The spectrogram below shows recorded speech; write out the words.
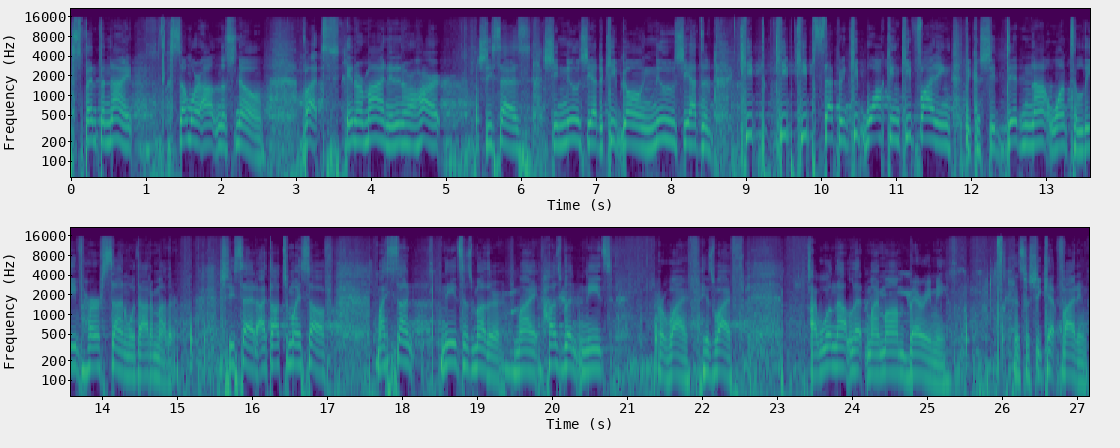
spent the night somewhere out in the snow. But in her mind and in her heart, she says she knew she had to keep going, knew she had to keep, keep, keep stepping, keep walking, keep fighting because she did not want to leave her son without a mother. She said, I thought to myself, my son needs his mother. My husband needs her wife, his wife. I will not let my mom bury me. And so she kept fighting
